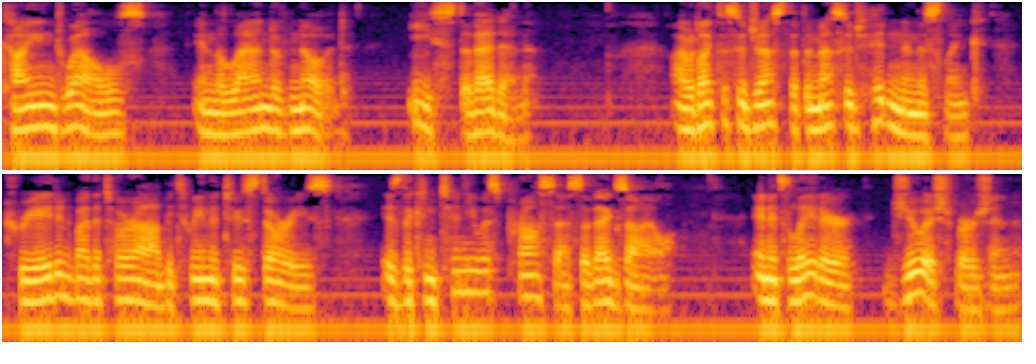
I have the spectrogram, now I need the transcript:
Cain dwells in the land of Nod, east of Eden. I would like to suggest that the message hidden in this link, created by the Torah between the two stories, is the continuous process of exile. In its later, Jewish version,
